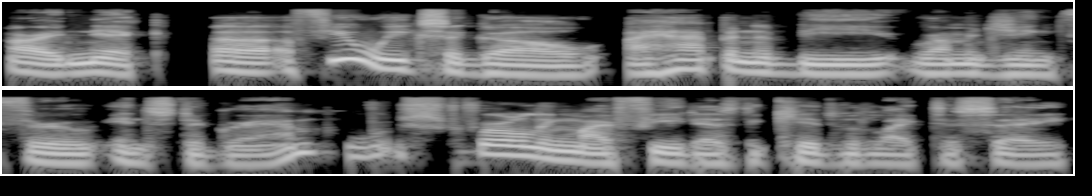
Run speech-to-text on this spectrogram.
All right, Nick. Uh, a few weeks ago, I happened to be rummaging through Instagram, scrolling my feed, as the kids would like to say,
